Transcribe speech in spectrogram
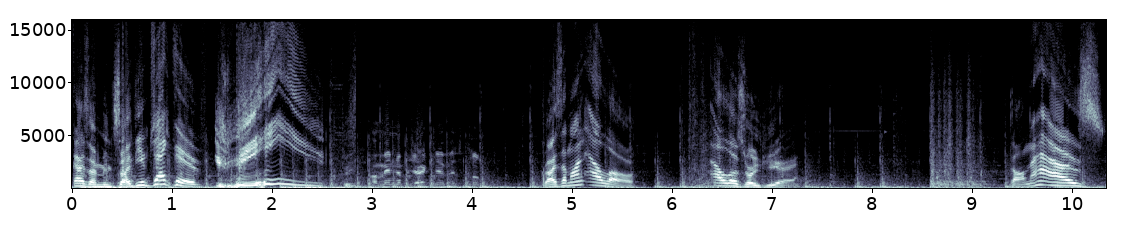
Guys, I'm inside the objective. I'm in objective. It's cool. Guys, I'm on Elo. Elo's right here. Dumbass.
